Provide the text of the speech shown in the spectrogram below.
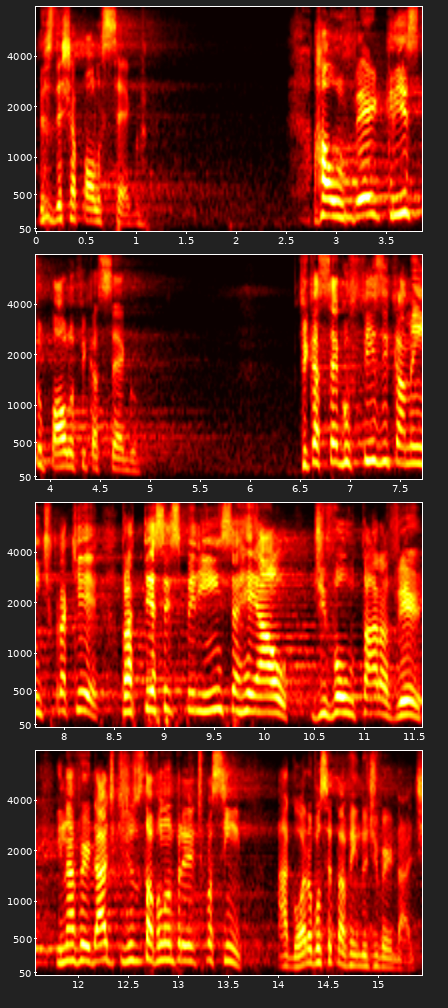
Deus deixa Paulo cego. Ao ver Cristo, Paulo fica cego. Fica cego fisicamente, para quê? Para ter essa experiência real de voltar a ver. E na verdade, que Jesus está falando para ele, tipo assim: agora você está vendo de verdade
